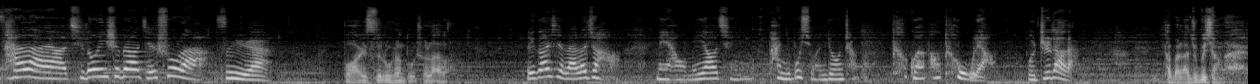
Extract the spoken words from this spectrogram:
么才来啊？启动仪式都要结束了。思雨，不好意思，路上堵车来了。没关系，来了就好。美雅，我没邀请你，怕你不喜欢这种场合，特官方，特无聊。我知道的。他本来就不想来，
